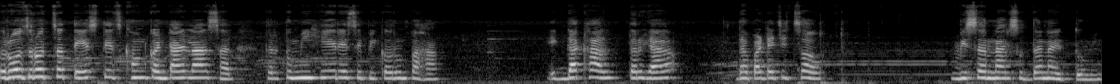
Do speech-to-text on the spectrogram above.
रोज रोजचं तेच तेच खाऊन कंटाळला असाल तर तुम्ही ही रेसिपी करून पहा. एकदा खाल तर ह्या धपाट्याची चव विसरणार सुद्धा नाहीत तुम्ही.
